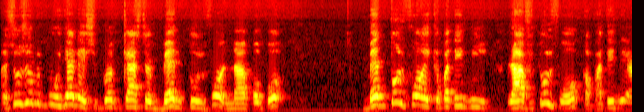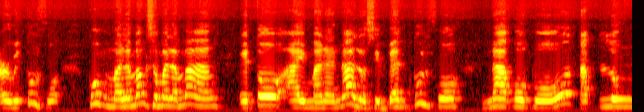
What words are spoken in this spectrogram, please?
ang susunod po dyan ay si broadcaster Ben Tulfo. Nako po, Ben Tulfo ay kapatid ni Rafi Tulfo, kapatid ni Erwin Tulfo. Kung malamang sa malamang, ito ay mananalo si Ben Tulfo. Nako po, tatlong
